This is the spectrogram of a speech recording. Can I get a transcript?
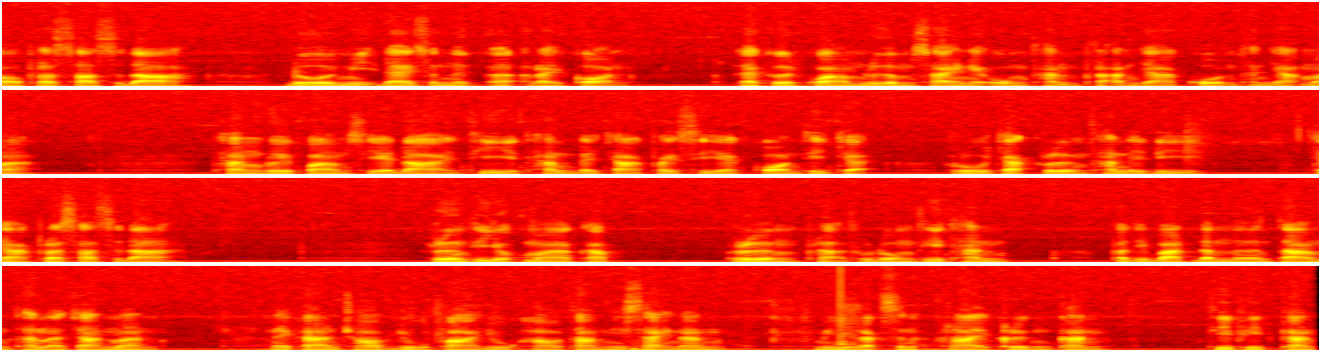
ต่อพระศาสดา โดยมิได้สนึกอะไรก่อน และเกิดความเลื่อมใสในองค์ท่านพระัญญาโกณทัญญะมาก ทั้งด้วยความเสียดายที่ท่านได้จากไปเสียก่อนที่จะรู้จักเรื่องท่านได้ดี จากพระศาสดา เรื่องที่ยกมากับเรื่องพระธุดงค์ที่ท่านปฏิบัติดำเนินตามท่านอาจารย์มั่น ในการชอบอยู่ป่าอยู่เขาตามนิสัยนั้น มีลักษณะคล้ายคลึงกัน ที่ผิดกัน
